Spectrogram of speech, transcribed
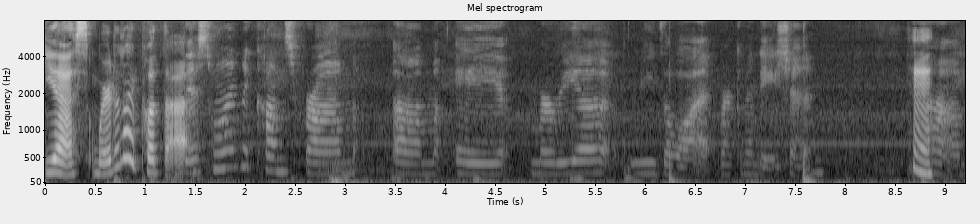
Yes. Where did I put that? This one comes from um a Maria reads a lot recommendation. Hmm. Um,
